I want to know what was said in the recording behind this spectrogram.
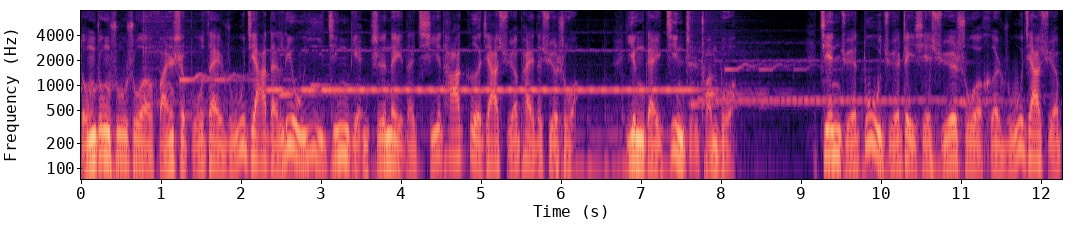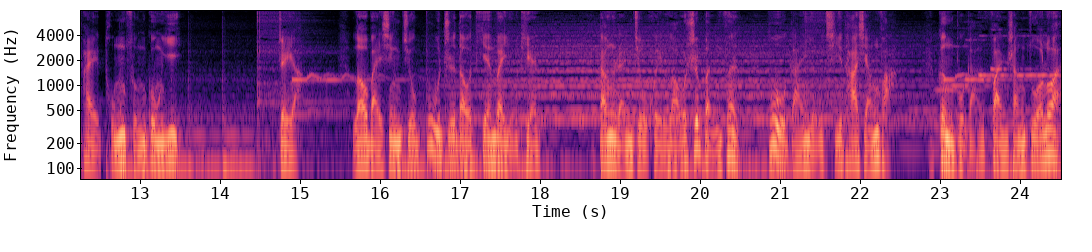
董仲舒说，凡是不在儒家的六艺经典之内的其他各家学派的学说，应该禁止传播，坚决杜绝这些学说和儒家学派同存共异。这样。老百姓就不知道天外有天，当然就会老实本分，不敢有其他想法，更不敢犯上作乱，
